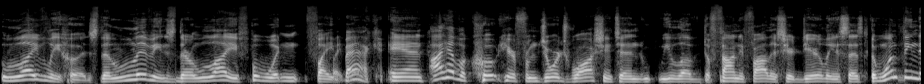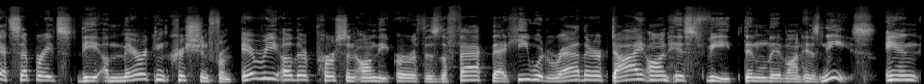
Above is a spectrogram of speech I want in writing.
livelihoods, their livings, their life, but wouldn't fight, Fight back. back. And I have a quote here from George Washington. We love the founding fathers here dearly. It says, The one thing that separates the American Christian from every other person on the earth is the fact that he would rather die on his feet than live on his knees. And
